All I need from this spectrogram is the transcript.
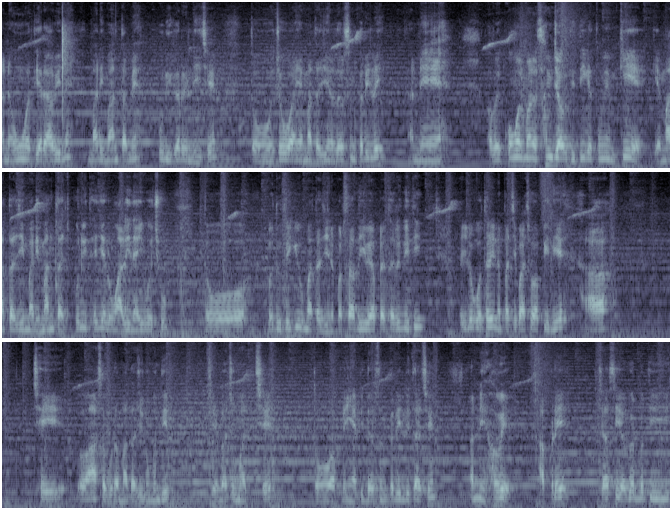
અને હું અત્યારે આવીને મારી માનતા મેં પૂરી કરેલી છે. તો જો અહીંયા માતાજીના દર્શન કરી લઈ અને હવે કોમલ મને સમજાવતી હતી કે તું એમ કહે કે માતાજી મારી માનતા જ પૂરી થઈ જાય હું હાલીને આવ્યો છું. તો બધું થઈ ગયું, માતાજીને પ્રસાદી આપણે ધરી દીધી. એ લોકો થઈને પછી પાછું આપી દે. આ છે આશાપુરા માતાજીનું મંદિર જે બાજુમાં જ છે. તો આપણે અહીંયાથી દર્શન કરી લીધા છે. અને હવે આપણે જાસી અગરબત્તી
